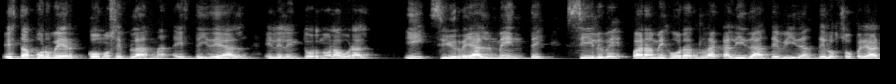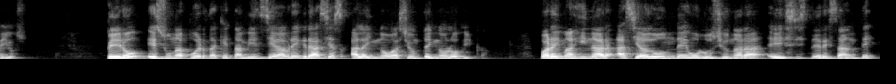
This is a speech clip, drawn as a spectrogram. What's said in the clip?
Está por ver cómo se plasma este ideal en el entorno laboral y si realmente sirve para mejorar la calidad de vida de los operarios. Pero es una puerta que también se abre gracias a la innovación tecnológica. Para imaginar hacia dónde evolucionará es interesante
